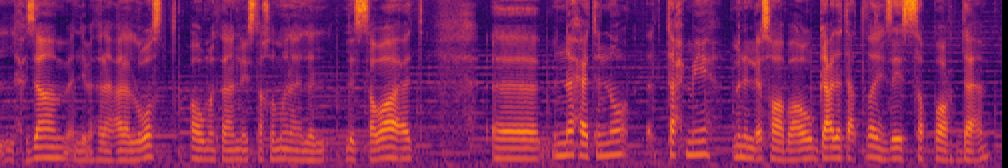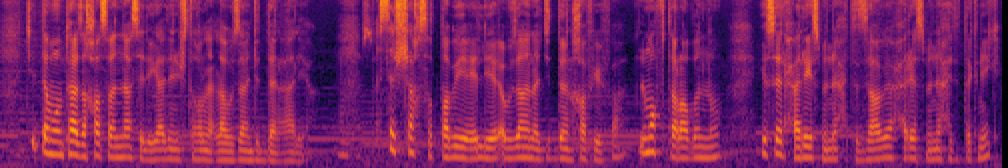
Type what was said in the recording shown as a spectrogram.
الحزام اللي مثلا على الوسط أو مثلا يستخدمونه للسواعد آه، من ناحية إنه تحميه من الإصابة أو قاعدة تعطيه زي ال support دعم. جدا ممتازة خاصة الناس اللي قاعدين يشتغلون على أوزان جدا عالية. بس الشخص الطبيعي اللي أوزانه جدا خفيفة المفترض أنه يصير حريص من ناحية الزاوية حريص من ناحية التكنيك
